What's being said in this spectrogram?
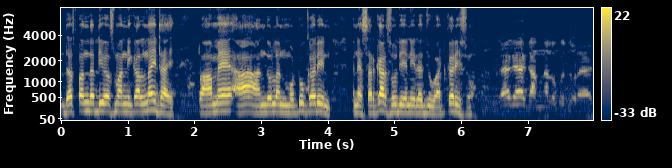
દસ પંદર દિવસમાં નિકાલ નહીં થાય તો અમે આ આંદોલન મોટું કરીને અને સરકાર સુધી એની રજૂઆત કરીશું. કયા કયા ગામના લોકો જોડાયા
